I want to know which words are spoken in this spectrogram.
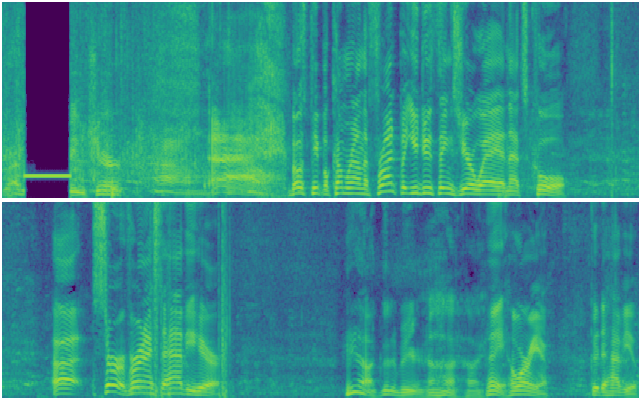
Hi. Chair. Most people come around the front, but you do things your way, and that's cool. Uh, sir, very nice to have you here. Yeah, good to be here. Hi. Hi. Hey, how are you? Good to have you.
